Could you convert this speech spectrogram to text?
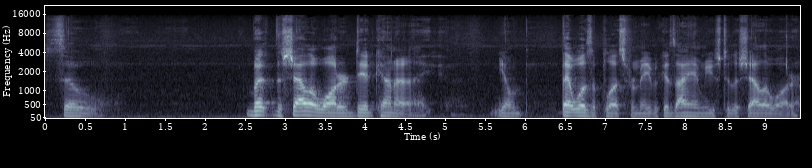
So, but the shallow water did kind of you know, that was a plus for me because I am used to the shallow water.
